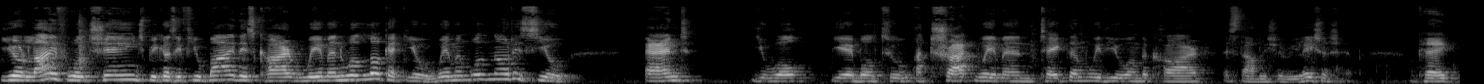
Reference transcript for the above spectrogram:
your life will change because if you buy this car, women will look at you, women will notice you, and you will be able to attract women, take them with you on the car, establish a relationship. Okay?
